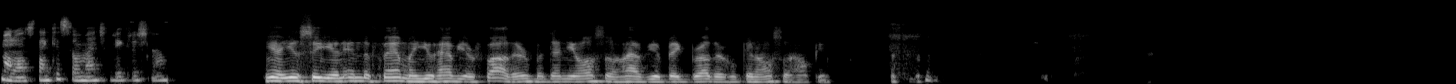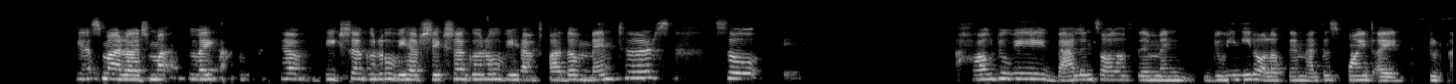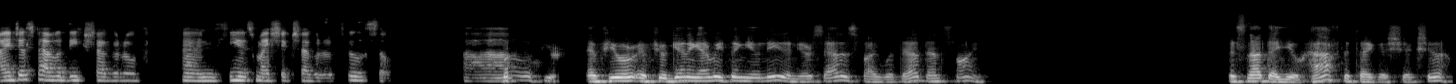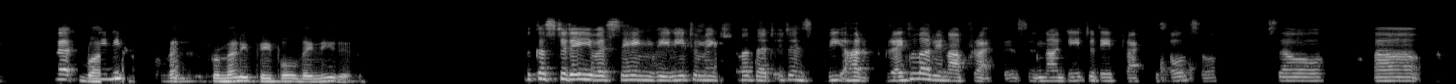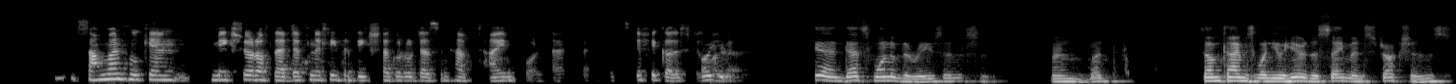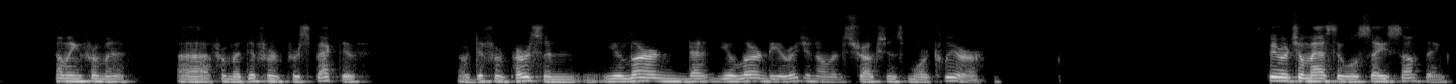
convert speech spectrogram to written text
Maharaj, thank you so much. Hare Krishna. yeah, you see, in, in the family, you have your father, but then you also have your big brother who can also help you. Yes, Maharaj, ma- like we have Diksha Guru, we have Shiksha Guru, we have other mentors. So how do we balance all of them and do we need all of them? At this point, I I just have a Diksha Guru and he is my Shiksha Guru too, so. Uh, Well, if you're, if you're, if you're getting everything you need and you're satisfied with that, that's fine. It's not that you have to take a shiksha. but but- we need For ma- For many people, they need it. Because today you were saying we need to make sure that it is, we are regular in our practice, in our day-to-day practice also. So uh, someone who can make sure of that, definitely the Diksha Guru doesn't have time for that. It's difficult to. Oh, yeah. Yeah, that's one of the reasons. And, but sometimes when you hear the same instructions coming from a, uh, from a different perspective or different person, you learn that, you learn the original instructions more clearer. Spiritual master will say something,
